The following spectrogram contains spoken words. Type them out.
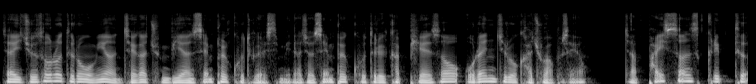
자, 이 주소로 들어오면 제가 준비한 샘플 코드가 있습니다. 저 샘플 코드를 카피해서 Orange로 가져와 보세요. 자, Python Script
